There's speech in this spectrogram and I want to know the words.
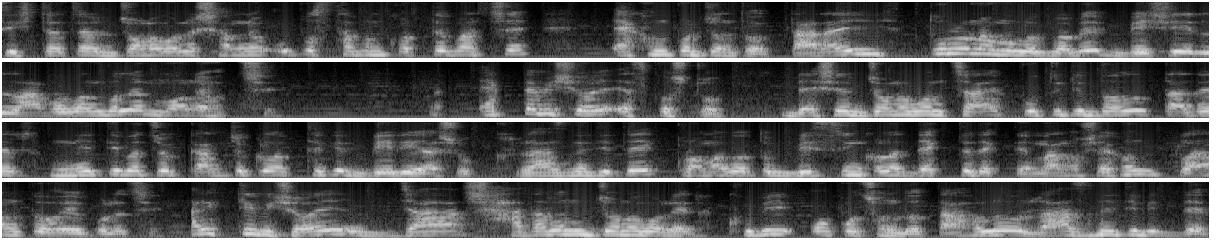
শিষ্টাচার জনগণের সামনে উপস্থাপন করতে পারছে, এখন পর্যন্ত তারাই তুলনামূলকভাবে বেশি লাভবান বলে মনে হচ্ছে। একটা বিষয় স্পষ্ট। দেশের জনগণ চায় প্রতিটি দল তাদের নেতিবাচক কার্যকলাপ থেকে বেরিয়ে আসুক। রাজনীতিতে ক্রমাগত বিশৃঙ্খলা দেখতে দেখতে মানুষ এখন ক্লান্ত হয়ে পড়েছে। আরেকটি বিষয়, যা সাধারণ জনগণের খুবই অপছন্দ, তা হলো রাজনীতিবিদদের।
